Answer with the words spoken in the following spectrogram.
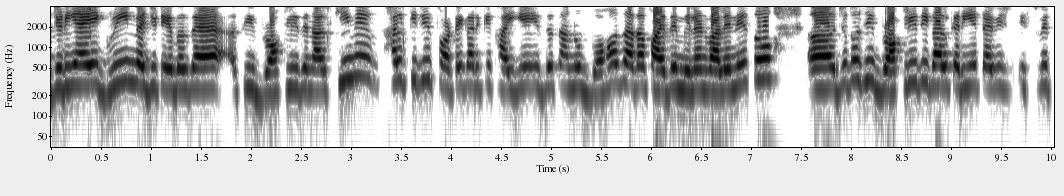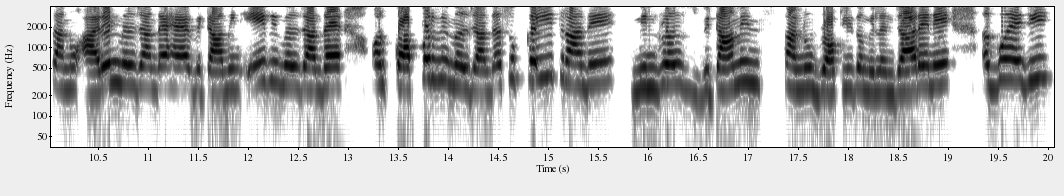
ਜਿਹੜੀਆਂ ਇਹ ਗ੍ਰੀਨ ਵੈਜੀਟੇਬਲਸ ਹੈ, ਅਸੀਂ ਬ੍ਰੋਕਲੀ ਦੇ ਨਾਲ ਕਿਵੇਂ ਹਲਕੀ ਜਿਹੀ ਸੌਟੇ ਕਰਕੇ ਖਾਈਏ, ਇਸ ਦੇ ਸਾਨੂੰ ਬਹੁਤ ਜ਼ਿਆਦਾ ਫਾਇਦੇ ਮਿਲਣ ਵਾਲੇ ਨੇ। ਸੋ ਅਹ, ਜਦੋਂ ਅਸੀਂ ਬ੍ਰੋਕਲੀ ਦੀ ਗੱਲ ਕਰੀਏ ਤਾਂ ਇਸ ਵਿੱਚ ਸਾਨੂੰ ਆਇਰਨ ਮਿਲ ਜਾਂਦਾ ਹੈ ਵਿਟਾਮਿਨ ਏ ਵੀ ਮਿਲ ਜਾਂਦਾ ਹੈ ਔਰ ਕਾਪਰ ਵੀ ਮਿਲ ਜਾਂਦਾ ਸੋ ਕਈ ਤਰ੍ਹਾਂ ਦੇ ਮਿਨਰਲਸ ਵਿਟਾਮਿਨਸ ਸਾਨੂੰ ਬ੍ਰੋਕਲੀ ਤੋਂ ਮਿਲਣ ਜਾ ਰਹੇ ਨੇ। ਅੱਗੋਂ ਹੈ ਜੀ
